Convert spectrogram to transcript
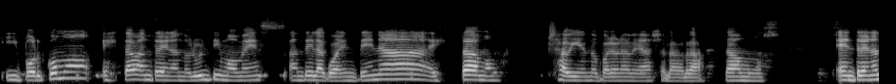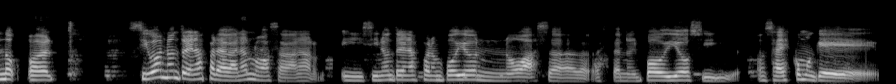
y por cómo estaba entrenando el último mes antes de la cuarentena, estábamos ya viendo para una medalla, la verdad. Estábamos entrenando. A ver, si vos no entrenás para ganar, no vas a ganar. Y si no entrenás para un podio, no vas a estar en el podio. Si, o sea, es como que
